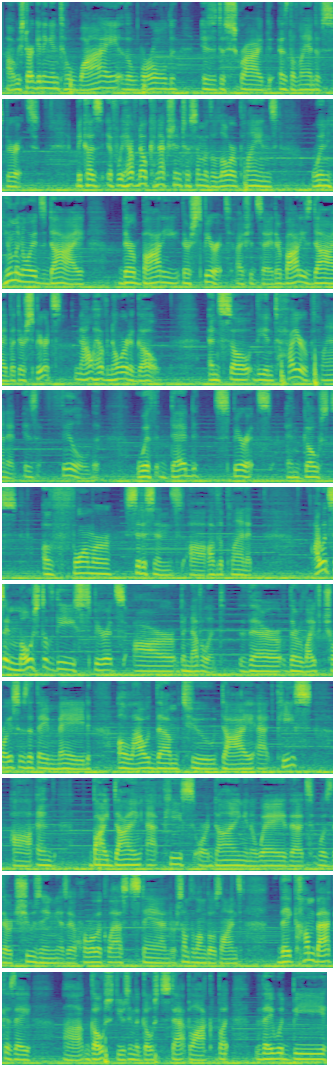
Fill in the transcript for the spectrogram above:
uh, we start getting into why the world is described as the land of spirits. Because if we have no connection to some of the lower planes, when humanoids die, their body, their spirit, I should say, their bodies die, but their spirits now have nowhere to go. And so the entire planet is filled with dead spirits and ghosts of former citizens uh, of the planet. I would say most of the spirits are benevolent. Their their life choices that they made allowed them to die at peace, uh, and by dying at peace or dying in a way that was their choosing as a heroic last stand or something along those lines, they come back as a uh, ghost using the ghost stat block, but they would be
